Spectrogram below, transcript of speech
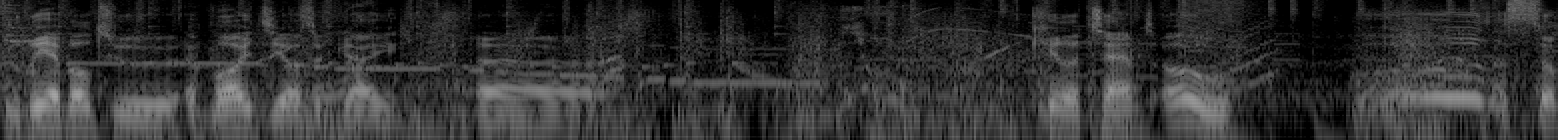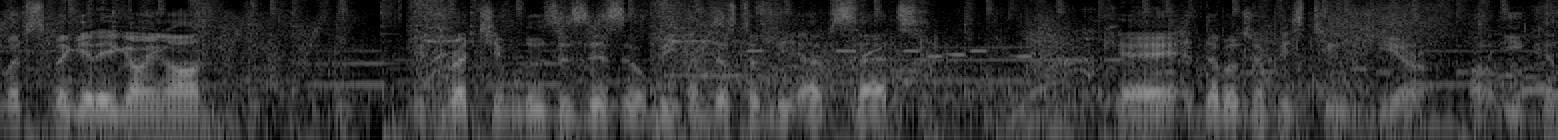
He'll be able to avoid the other guy uh, kill attempt. Oh, oh, there's so much spaghetti going on. if red team loses this, they'll be understandably upset. Okay, double jump is still here on Hiken.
